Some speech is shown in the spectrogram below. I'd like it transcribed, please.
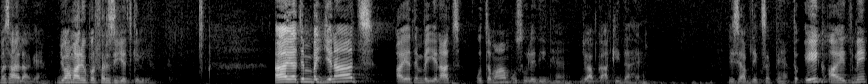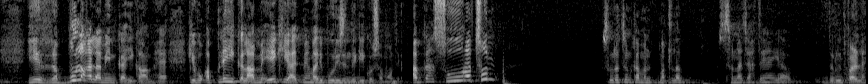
مسائل آ گئے ہیں، جو ہمارے اوپر فرضیت کے لیے۔ آیت بینات آیت بینات وہ تمام اصول دین ہیں جو آپ کا عقیدہ ہے۔ جسے آپ دیکھ سکتے ہیں۔ تو ایک آیت میں یہ رب العالمین کا ہی کام ہے کہ وہ اپنے ہی کلام میں ایک ہی آیت میں ہماری پوری زندگی کو سمو دے۔ اب کہا سورت سن سورت سن کا مطلب سننا چاہتے ہیں یا درود پڑھ لیں؟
